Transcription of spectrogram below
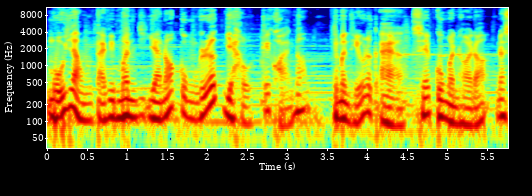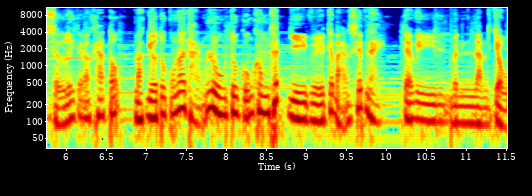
mũi lòng tại vì mình và nó cùng rớt vào cái khoản đó. Thì mình hiểu được à sếp của mình hồi đó nó xử lý cái đó khá tốt. Mặc dù tôi cũng nói thẳng luôn tôi cũng không thích gì về cái bạn sếp này tại vì mình làm chủ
